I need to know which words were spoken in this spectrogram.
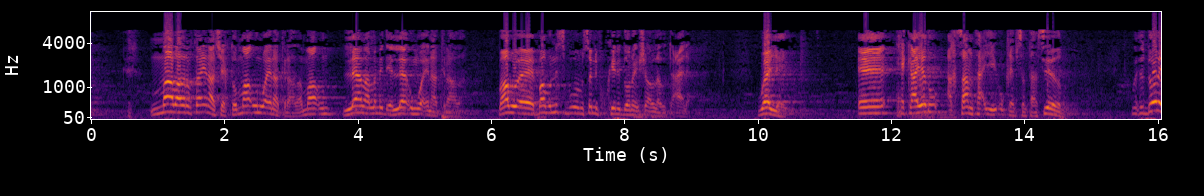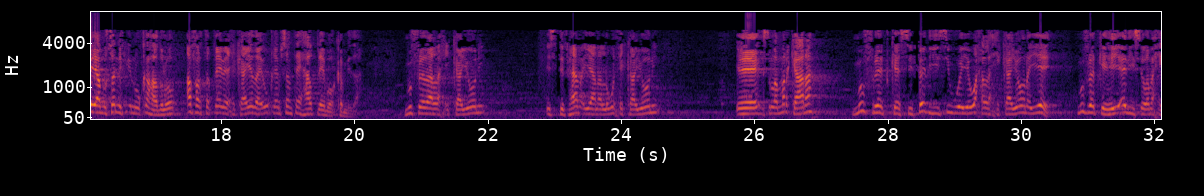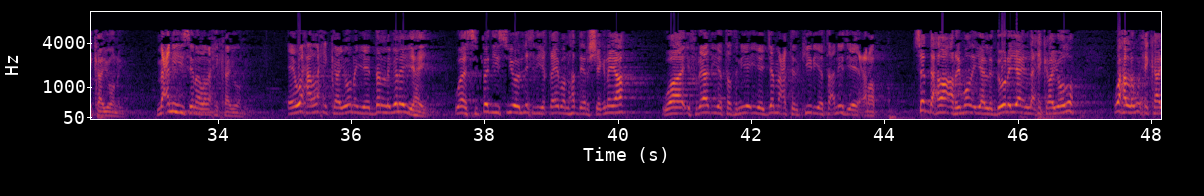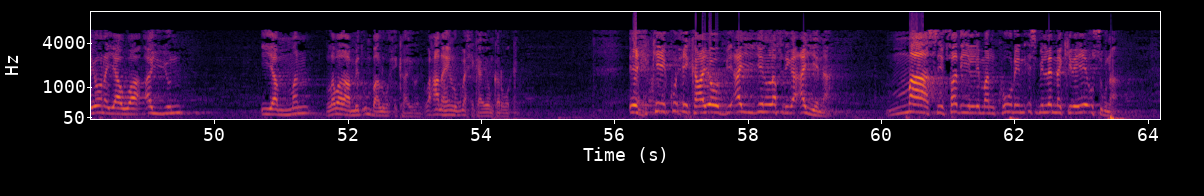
Maa rabtaa inaad sheegto maaun waa inaad tidhahdaa maaun laa baa la mid ee laaun waa inaad tidhaahdaa. Baabu baabu nisb uu musanifku keeni doona insha allahu tacaala waa yahay xikaayadu aqsaamta ayay u qaybsantaa sideedaba. Wuxuu doonayaa musanif inuu ka hadlo afarta qeyb ee xikaayada ay u qaybsantahay hal qeyb oo ka mid ah. Mufradaa la xikaayooni istifhaam ayaana lagu xikaayooni isla markaana mufradka sifadiisi weeye wax la xikaayoonaye mufradka hay'adiisi lama xikaayoonayo macnihiisina lama xikaayoonayo. Ee waxaa la xikaayoonayee dan laga leeyahay waa sifadiisiioo lixdii qayban haddeer sheegnay ah waa ifraad iyo taniye iyo jamc tadkiir iyo ta'niis iyo icraab saddexdaa arrimood ayaa la doonayaa in la xikaayoodo. Waxa lagu xikaayoonayaa waa ayun iyo man. Labadaa mid unbaa lagu xikaayoonay waxaan ahayn laguma xikaayoon karo waka ixkii ku xikaayo biayin lafdiga ayina maa sifadii limankuurin ismi la nakireeyey u sugnaa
